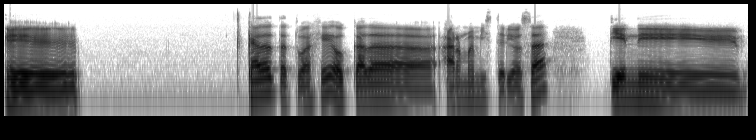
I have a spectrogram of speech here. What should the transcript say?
eh, cada tatuaje o cada arma misteriosa tiene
